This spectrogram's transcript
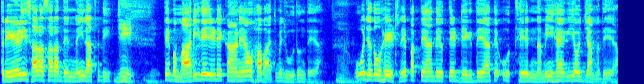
ਤਰੇਲ ਹੀ ਸਾਰਾ ਸਾਰਾ ਦਿਨ ਨਹੀਂ ਲੱਥਦੀ। ਜੀ ਜੀ। ਤੇ ਬਿਮਾਰੀ ਦੇ ਜਿਹੜੇ ਕਣ ਆ ਉਹ ਹਵਾ 'ਚ ਮੌਜੂਦ ਹੁੰਦੇ ਆ। ਉਹ ਜਦੋਂ ਹੇਠਲੇ ਪੱਤਿਆਂ ਦੇ ਉੱਤੇ ਡਿੱਗਦੇ ਆ ਤੇ ਉੱਥੇ ਨਮੀ ਹੈਗੀ ਆ ਉਹ ਜੰਮਦੇ ਆ।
